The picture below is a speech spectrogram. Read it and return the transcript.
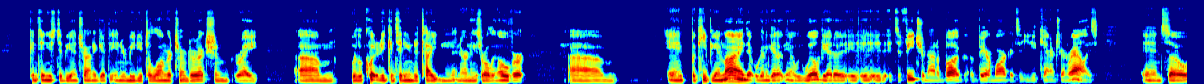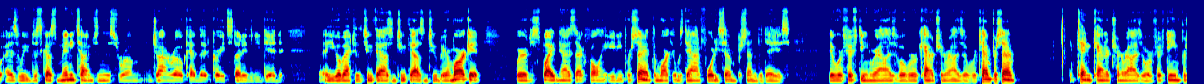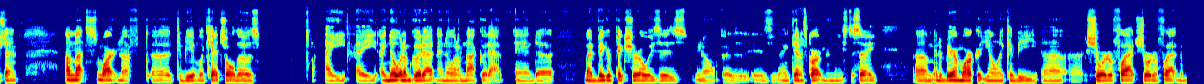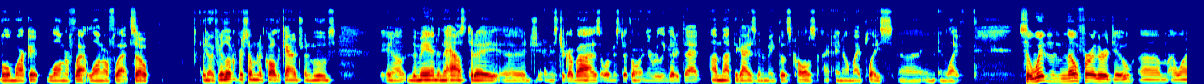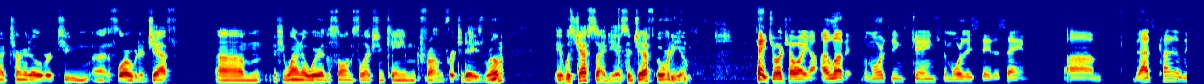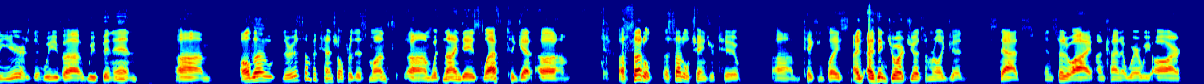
continues to be on trying to get the intermediate to longer term direction right. Um, with liquidity continuing to tighten and earnings rolling over, um, and but keeping in mind that we're going to get a, you know we will get a it, it, it's a feature not a bug of bear markets that you get counter trend rallies. And so as we've discussed many times in this room john roque had that great study that he did. Uh, you go back to the 2000 2002 bear market where despite nasdaq falling 80% the market was down 47% of the days. There were 15 rallies of over counter trend rallies over 10% 10 counter trend rallies over 15% i'm not smart enough uh, to be able to catch all those I, I I know what I'm good at and I know what I'm not good at. And uh, my bigger picture always is, you know, is, I think Dennis Gartman used to say, um, in a bear market, you only can be uh, uh, short or flat, short or flat. In a bull market, long or flat, long or flat. So, you know, if you're looking for someone to call the counter trend moves, you know, the man in the house today, uh, Mr. Garbacz or Mr. Thornton, they're really good at that. I'm not the guy who's going to make those calls. I, I know my place uh, in, in life. So, with no further ado, um, I want to turn it over to uh, the floor over to Geoff. Um, if you want to know where the song selection came from for today's room, it was Geoff's idea. So, Geoff, over to you. Hey, George, how are you? I love it. The more things change, the more they stay the same. Um, that's kind of the year that we've uh, we've been in. Um, although there is some potential for this month, um, with nine days left, to get um, a subtle a subtle change or two um, taking place. I, I, think George, you had some really good stats, and so do I on kind of where we are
